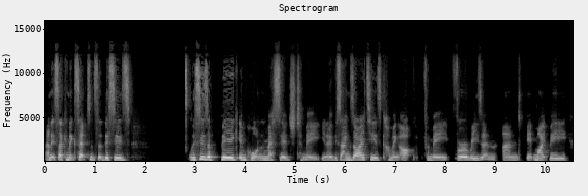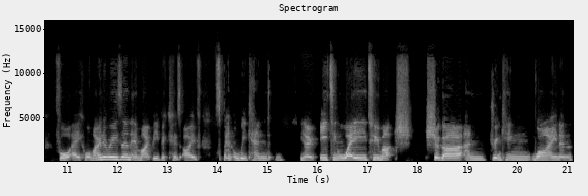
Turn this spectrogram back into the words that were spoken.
And it's like an acceptance that this is this is a big important message to me. You know this anxiety is coming up for me for a reason. And it might be for a hormonal reason. It might be because i've spent a weekend you know eating way too much sugar and drinking wine and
